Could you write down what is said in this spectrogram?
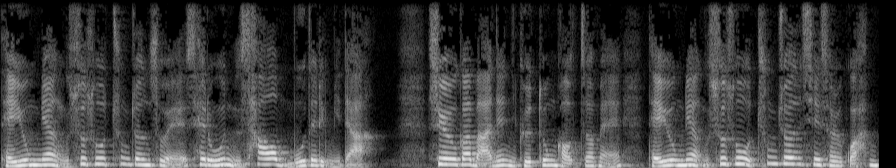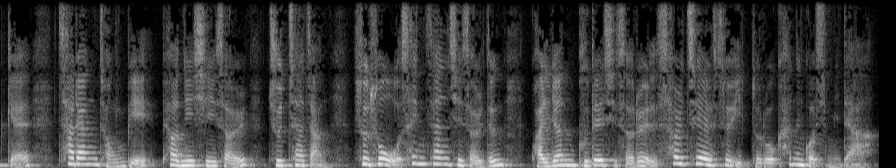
대용량 수소충전소의 새로운 사업 모델입니다. 수요가 많은 교통 거점에 대용량 수소 충전 시설과 함께 차량 정비, 편의 시설, 주차장, 수소 생산 시설 등 관련 부대 시설을 설치할 수 있도록 하는 것입니다.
